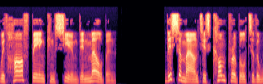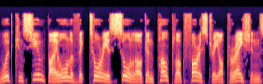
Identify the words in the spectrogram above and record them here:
with half being consumed in Melbourne. This amount is comparable to the wood consumed by all of Victoria's sawlog and pulplog forestry operations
